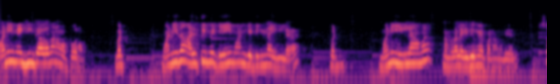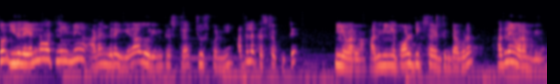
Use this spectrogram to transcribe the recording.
மணி மேக்கிங்காக தான் நம்ம போகிறோம் பட் மணி தான் அல்டிமேட் எய்மான்னு கேட்டிங்கன்னா இல்லை. பட் மணி இல்லாமல் நம்மளால எதுவுமே பண்ண முடியாது. ஸோ இதுல எல்லாத்துலேயுமே அடங்குற ஏதாவது ஒரு இன்ட்ரெஸ்ட்டை சூஸ் பண்ணி அதுல கஷ்டப்பட்டு நீங்க வரலாம். அது நீங்க பாலிடிக்ஸா எடுத்துக்கிட்டா கூட அதுலயும் வர முடியும்.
